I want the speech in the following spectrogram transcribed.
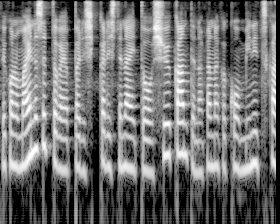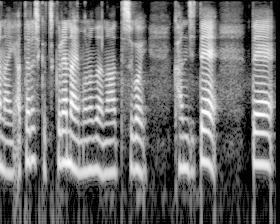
で、このマインドセットがやっぱりしっかりしてないと習慣ってなかなかこう身につかない、新しく作れないものだなってすごい感じて、で、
